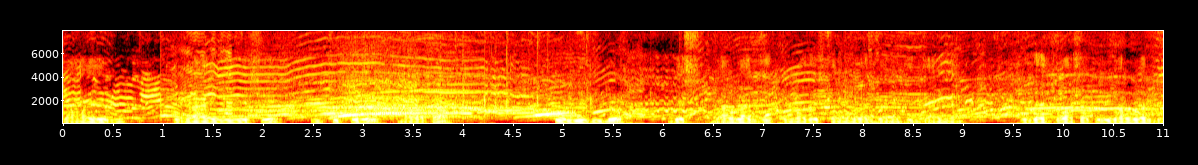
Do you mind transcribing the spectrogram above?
জামাইবাবু তো জামাইবাবু এসে উঁচু করে মালাটা পরিয়ে দিল। বেশ ভালো লাগছে। তোমাদের কেমন লাগবে আমি ঠিক জানি না। তো দেখো, আশা করি ভালো লাগবে।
